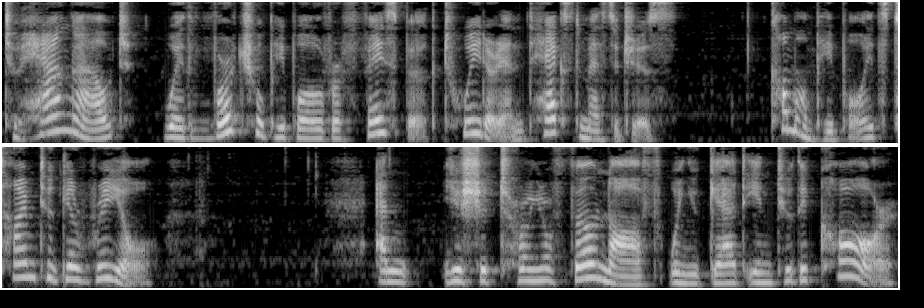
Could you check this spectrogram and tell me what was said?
to hang out with virtual people over Facebook, Twitter, and text messages. Come on, people, it's time to get real. And you should turn your phone off when you get into the car.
